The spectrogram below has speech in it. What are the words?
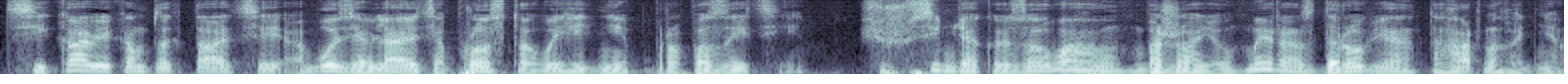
цікаві комплектації або з'являються просто вигідні пропозиції. Що ж, всім дякую за увагу, бажаю мира, здоров'я та гарного дня.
